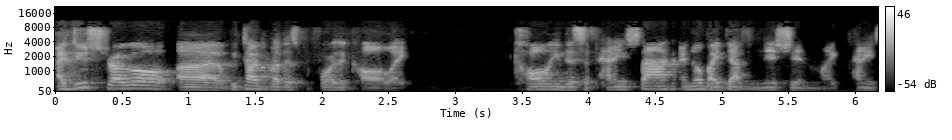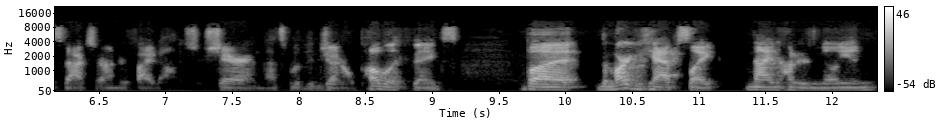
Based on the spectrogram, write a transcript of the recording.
I do struggle. Uh, we talked about this before the call, like calling this a penny stock. I know by definition, like penny stocks are under five dollars a share, and that's what the general public thinks. But the market cap's like 900 million,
